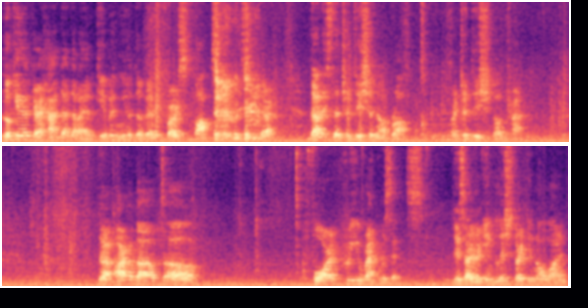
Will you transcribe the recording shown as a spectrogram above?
Looking at your handout that I have given you, the very first box that you see there, That is the traditional route or traditional track. There are about uh, four prerequisites. These are your English 1301,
